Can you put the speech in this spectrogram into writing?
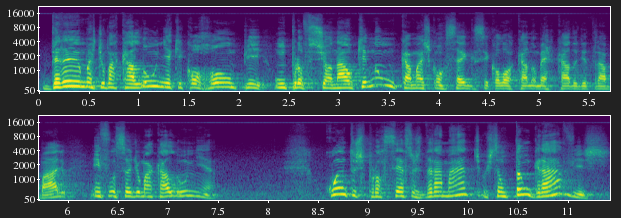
Dramas de uma calúnia que corrompe um profissional que nunca mais consegue se colocar no mercado de trabalho em função de uma calúnia. Quantos processos dramáticos são tão graves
